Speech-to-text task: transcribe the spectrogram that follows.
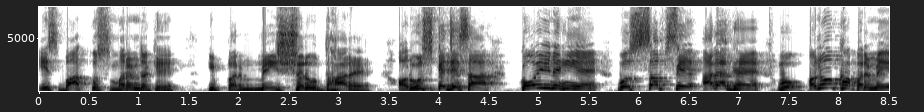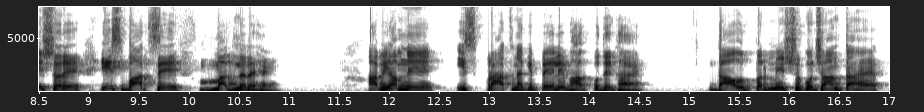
इस बात को स्मरण रखे कि परमेश्वर उद्धार है और उसके जैसा कोई नहीं है। वो सबसे अलग है, वो अनोखा परमेश्वर है। इस बात से मग्न रहे। अभी हमने इस प्रार्थना के पहले भाग को देखा है। दाऊद परमेश्वर को जानता है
